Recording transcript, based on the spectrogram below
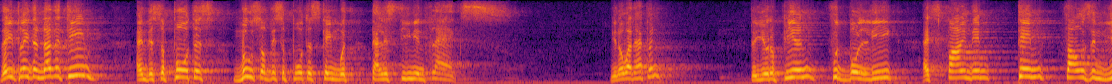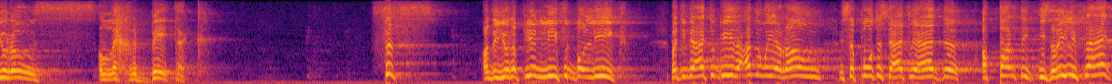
They played another team and the supporters, most of the supporters came with Palestinian flags. You know what happened? The European Football League has fined him 10,000 euros. Allah betek. Sis on the European League Football League. But if it had to be the other way around, supporters had to have the apartheid Israeli flag,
